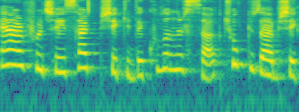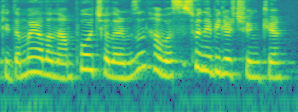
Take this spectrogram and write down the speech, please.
Eğer fırçayı sert bir şekilde kullanırsak çok güzel bir şekilde mayalanan poğaçalarımızın havası sönebilir çünkü.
